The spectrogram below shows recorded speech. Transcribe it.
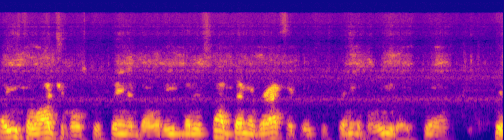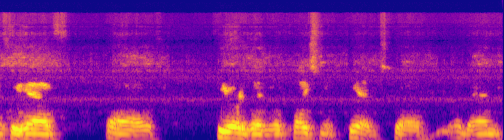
ecological sustainability, but it's not demographically sustainable either. So if we have uh, fewer than replacement kids, uh, then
